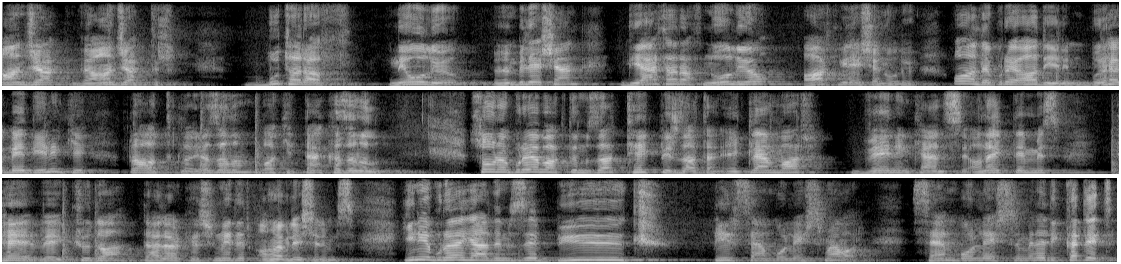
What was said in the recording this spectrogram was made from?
ancak ve ancaktır. Bu taraf ne oluyor? Ön bileşen. Diğer taraf ne oluyor? Art bileşen oluyor. O halde buraya A diyelim. Buraya B diyelim ki rahatlıkla yazalım. Vakitten kazanalım. Sonra buraya baktığımızda tek bir zaten eklem var. V'nin kendisi ana eklemimiz. P ve Q'da değerli arkadaşım nedir? Ana bileşenimiz. Yine buraya geldiğimizde büyük bir sembolleştirme var. Sembolleştirmede dikkat et.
